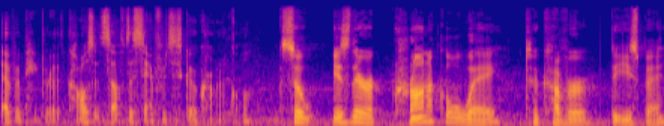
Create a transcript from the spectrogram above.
of a paper that calls itself the San Francisco Chronicle. So, is there a chronicle way to cover the East Bay?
